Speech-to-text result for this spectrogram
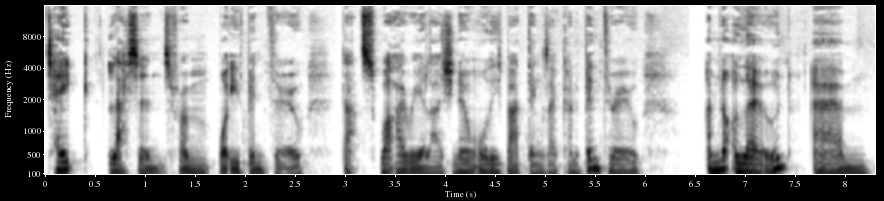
take lessons from what you've been through. That's what I realized, you know, all these bad things I've kind of been through. I'm not alone. Um,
